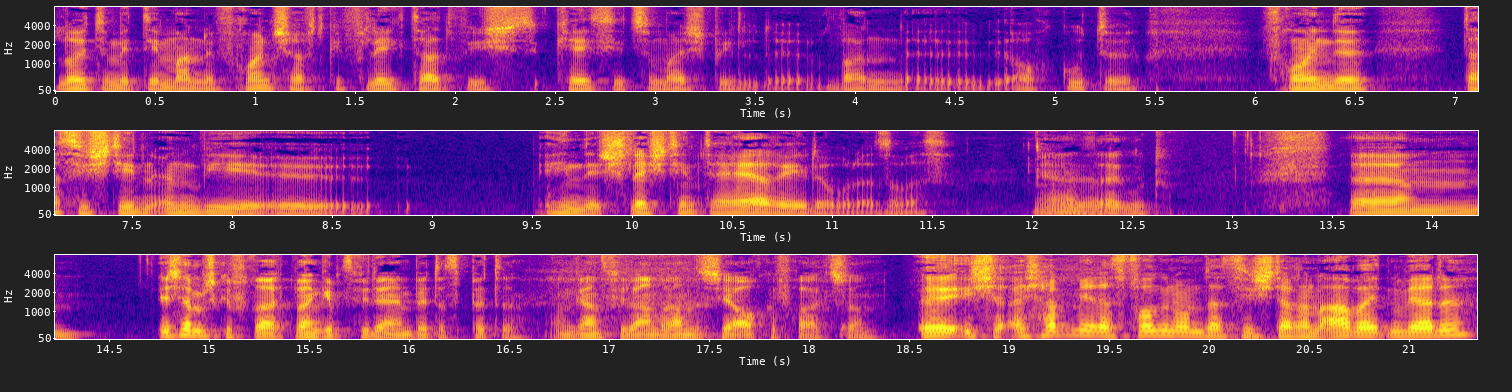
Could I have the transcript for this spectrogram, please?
Leute, mit denen man eine Freundschaft gepflegt hat, wie ich Casey zum Beispiel, äh, waren äh, auch gute Freunde, dass ich denen irgendwie äh, schlecht hinterherrede oder sowas. Ja, sehr gut. Ähm, ich habe mich gefragt, wann gibt's wieder ein Bittes Bitte? Und ganz viele andere haben sich ja auch gefragt schon. Äh, ich ich habe mir das vorgenommen, dass ich daran arbeiten werde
